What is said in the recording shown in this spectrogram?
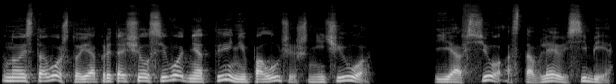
«Но из того, что я притащил сегодня, ты не получишь ничего. Я все оставляю себе».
